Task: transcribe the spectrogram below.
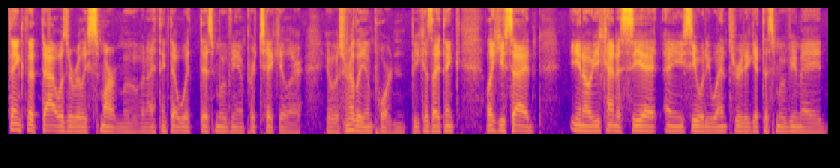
think that that was a really smart move. And I think that with this movie in particular, it was really important because I think, like you said, you know, you kind of see it and you see what he went through to get this movie made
